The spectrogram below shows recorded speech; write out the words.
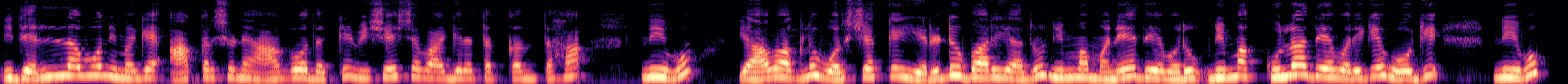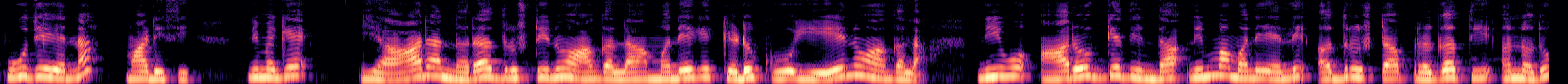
ಇದೆಲ್ಲವೂ ನಿಮಗೆ ಆಕರ್ಷಣೆ ಆಗೋದಕ್ಕೆ ವಿಶೇಷವಾಗಿರತಕ್ಕಂತಹ ನೀವು ಯಾವಾಗಲೂ ವರ್ಷಕ್ಕೆ ಎರಡು ಬಾರಿಯಾದರೂ ನಿಮ್ಮ ಮನೆ ದೇವರು, ನಿಮ್ಮ ಕುಲ ದೇವರಿಗೆ ಹೋಗಿ ನೀವು ಪೂಜೆಯನ್ನು ಮಾಡಿಸಿ. ನಿಮಗೆ ಯಾರ ನರ ದೃಷ್ಟಿನೂ ಆಗಲ್ಲ, ಮನೆಗೆ ಕೆಡುಕು ಏನೂ ಆಗಲ್ಲ. ನೀವು ಆರೋಗ್ಯದಿಂದ ನಿಮ್ಮ ಮನೆಯಲ್ಲಿ ಅದೃಷ್ಟ, ಪ್ರಗತಿ ಅನ್ನೋದು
